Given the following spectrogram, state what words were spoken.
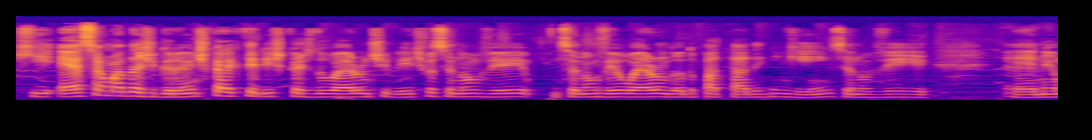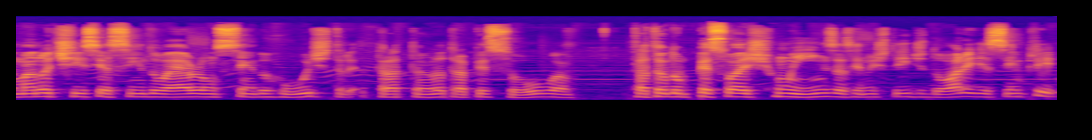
que essa é uma das grandes características do Aaron Tveit, você não vê, você não vê o Aaron dando patada em ninguém, você não vê é, nenhuma notícia assim do Aaron sendo rude, tra tratando outra pessoa, tratando pessoas ruins assim no stage door, ele é sempre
